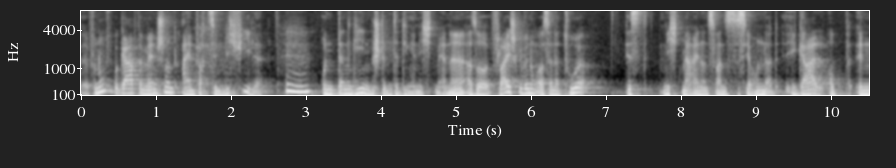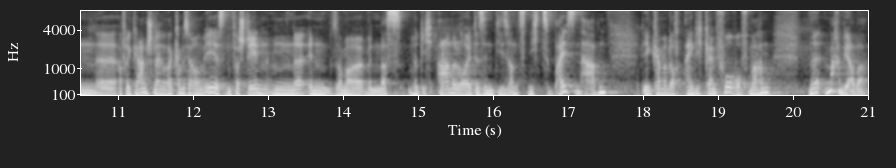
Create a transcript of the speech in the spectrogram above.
äh, vernunftbegabte Menschen und einfach ziemlich viele. Mhm. Und dann gehen bestimmte Dinge nicht mehr. Ne? Also Fleischgewinnung aus der Natur ist nicht mehr 21. Jahrhundert. Egal, ob in äh, afrikanischen Ländern, da kann man es ja noch am ehesten verstehen, ne, in, sag mal, wenn das wirklich arme Leute sind, die sonst nichts zu beißen haben, denen kann man doch eigentlich keinen Vorwurf machen. Ne, machen wir aber.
